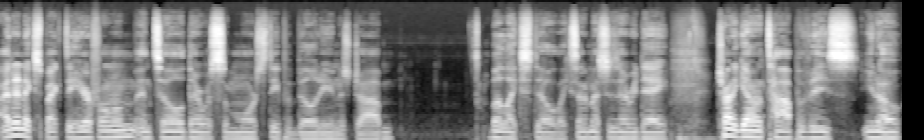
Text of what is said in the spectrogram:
I didn't expect to hear from him until there was some more stability in his job. But like, still, like sending messages every day, trying to get on top of his, you know,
